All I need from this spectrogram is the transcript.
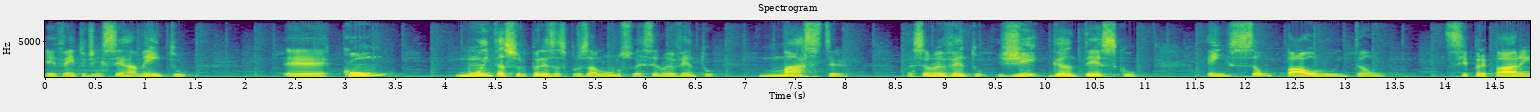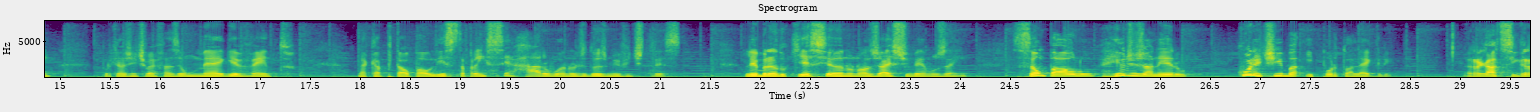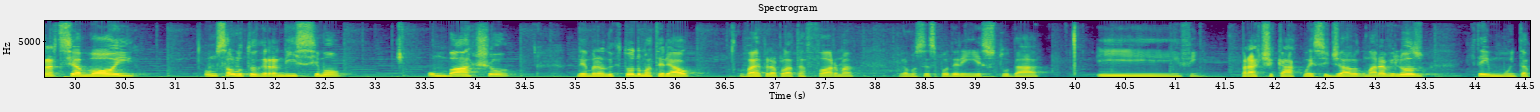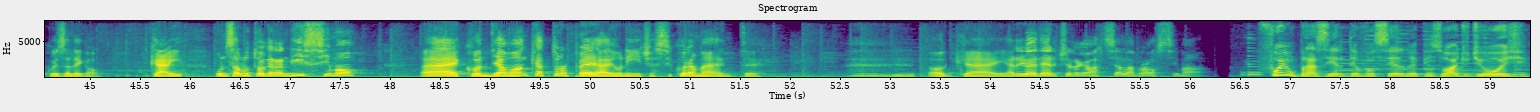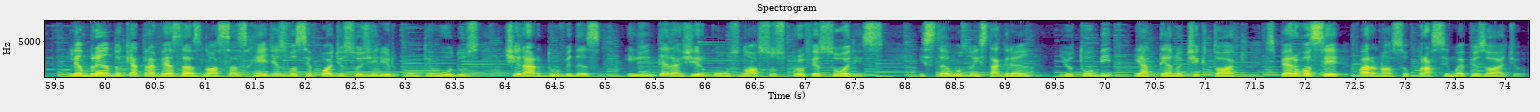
Evento de encerramento é, com muitas surpresas para os alunos. Vai ser um evento master Vai ser um evento gigantesco em São Paulo. Então, se preparem, porque a gente vai fazer um mega evento na capital paulista para encerrar o ano de 2023. Lembrando que esse ano nós já estivemos em São Paulo, Rio de Janeiro, Curitiba e Porto Alegre. Ragazzi, grazie a voi. Um saluto grandissimo. Um bacio. Lembrando que todo o material vai para a plataforma para vocês poderem estudar e, enfim, praticar com esse diálogo maravilhoso que tem muita coisa legal. Ok? Un saluto grandissimo. Ecco, andiamo anche a Tropea, Eunice, sicuramente. Ok, arrivederci ragazzi, alla prossima. Foi um prazer ter você no episódio de hoje. Lembrando que através das nossas redes você pode sugerir conteúdos, tirar dúvidas e interagir com os nossos professores. Estamos no Instagram, YouTube e até no TikTok. Espero você para o nosso próximo episódio.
